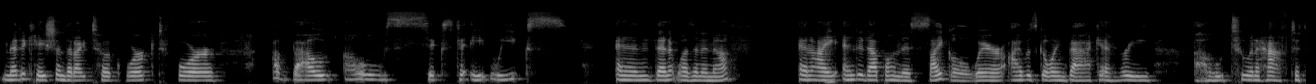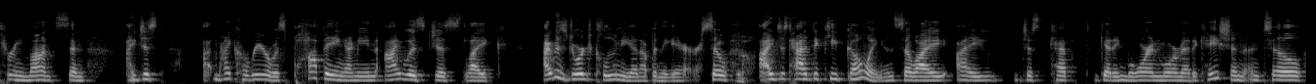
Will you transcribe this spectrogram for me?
medication that I took worked for about, oh, six to eight weeks. And then it wasn't enough. And I ended up on this cycle where I was going back every, oh, two and a half to three months. And I just, my career was popping. I mean, I was just like I was George Clooney and up in the air. So yeah. I just had to keep going. And so I I just kept getting more and more medication until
